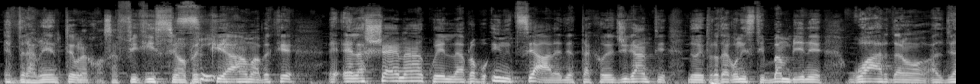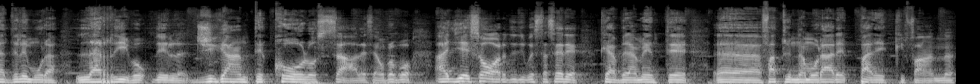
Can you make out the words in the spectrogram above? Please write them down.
è veramente una cosa fichissima per Sì. chi ama, perché è, la scena, quella proprio iniziale di Attacco dei Giganti, dove i protagonisti bambini guardano al di là delle mura l'arrivo del gigante colossale. Siamo proprio agli esordi di questa serie che ha veramente eh, fatto innamorare parecchi fan.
